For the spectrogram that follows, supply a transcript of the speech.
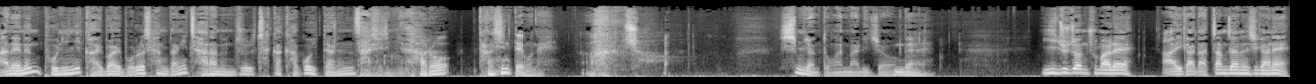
아내는 본인이 가위바위보를 상당히 잘하는 줄 착각하고 있다는 사실입니다. 바로 당신 때문에. 10년 동안 말이죠. 네. 2주 전 주말에 아이가 낮잠 자는 시간에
